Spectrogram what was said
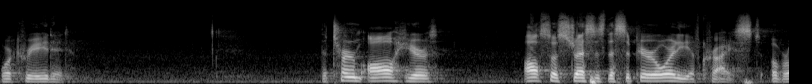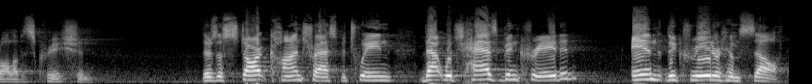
were created. The term all here also stresses the superiority of Christ over all of his creation. There's a stark contrast between that which has been created and the Creator Himself.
